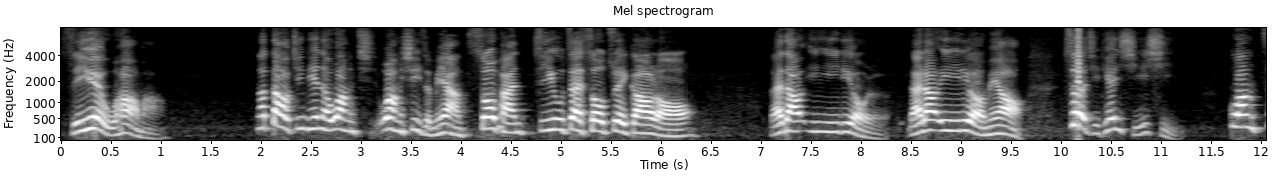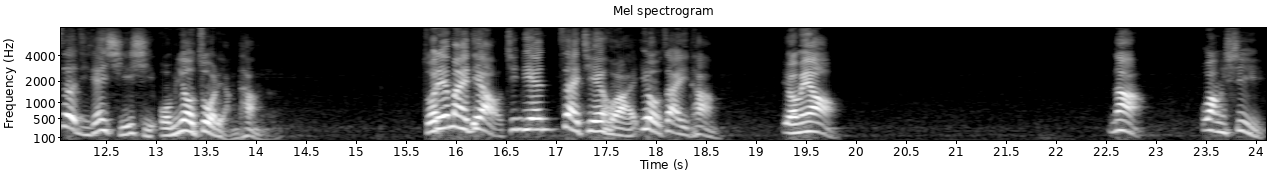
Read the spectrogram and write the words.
十一月五号嘛。那到今天的旺旺系怎么样？收盘几乎在收最高喽，来到一一六了，来到一一六有没有？这几天洗洗。光这几天洗洗，我们又做两趟了。昨天卖掉，今天再接回来，又再一趟，有没有？那旺系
